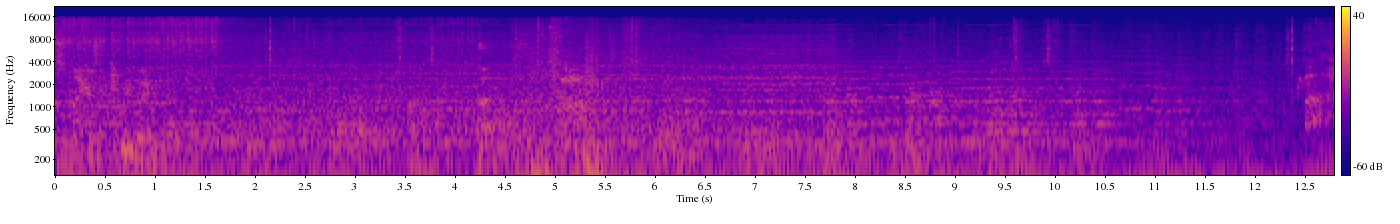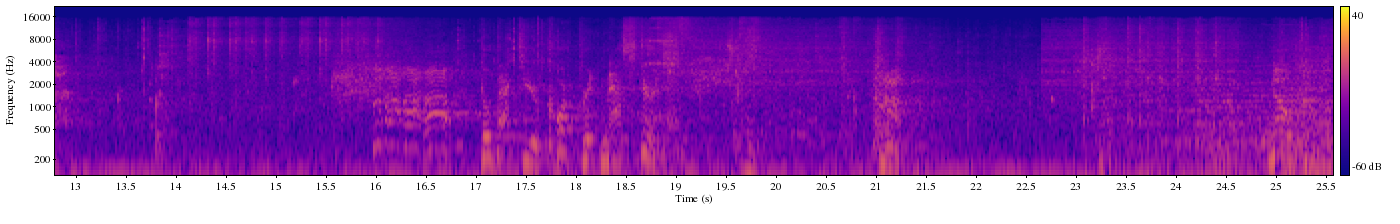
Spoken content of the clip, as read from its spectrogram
Spiders everywhere! Go back to your corporate masters! No!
